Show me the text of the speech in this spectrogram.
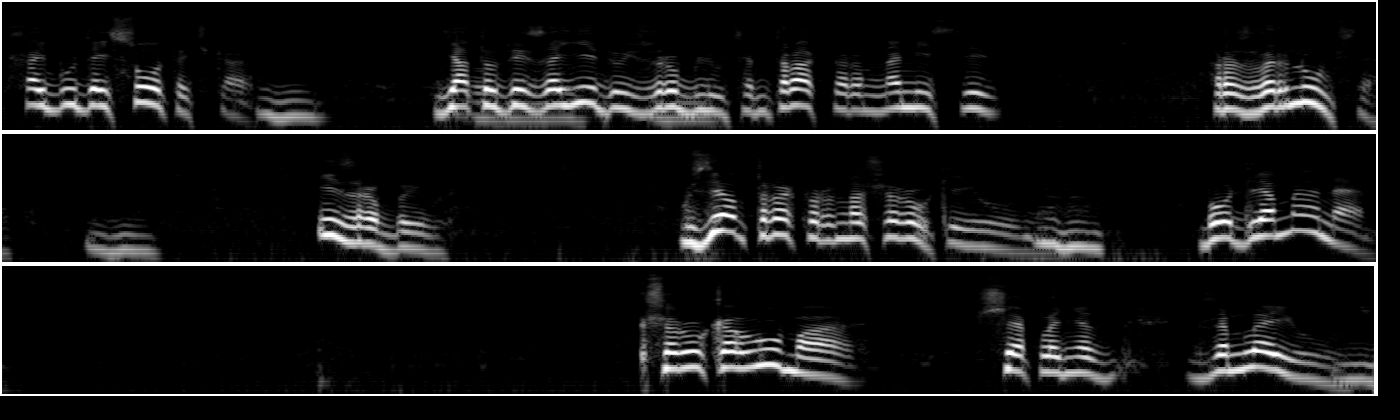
хай буде й соточка. Я туди заїду і зроблю цим трактором на місці розвернувся і зробив. Взяв трактор на широкий гумі. Бо для мене широка гума, щеплення з землею лучше.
